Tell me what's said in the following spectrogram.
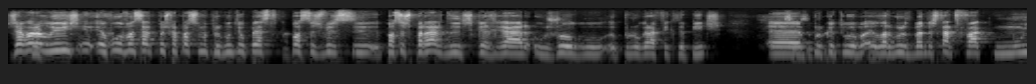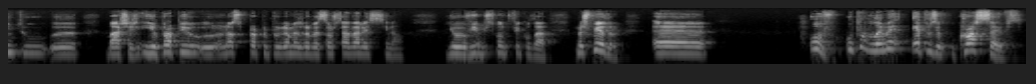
Já agora, Luís, eu vou avançar depois para a próxima pergunta. Eu peço que possas ver se possas parar de descarregar o jogo pornográfico da Peach, uh, Sim, sim. porque a tua largura de banda está de facto muito uh, baixa e o, próprio, o nosso próprio programa de gravação está a dar esse sinal. E ouvimos com dificuldade. Mas Pedro, uh, houve, o problema é, por exemplo, cross saves. P-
